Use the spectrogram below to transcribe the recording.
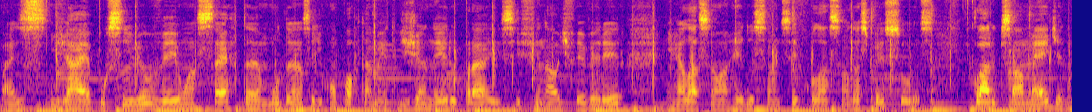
Mas já é possível ver uma certa mudança de comportamento de janeiro para esse final de fevereiro em relação à redução de circulação das pessoas. Claro que isso é uma média, né?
